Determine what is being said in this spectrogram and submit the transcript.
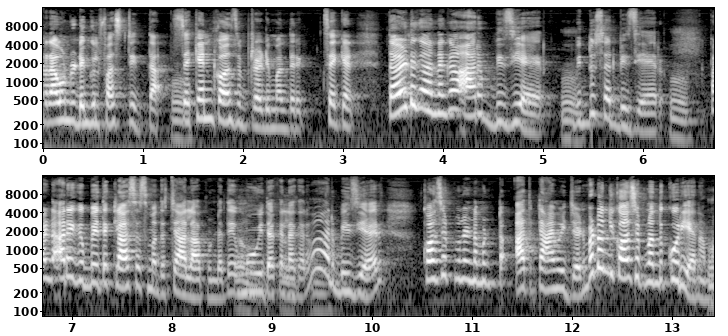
ರೌಂಡ್ ಡೆಂಗುಲ್ ಫಸ್ಟ್ ಇತ್ತ ಸೆಕೆಂಡ್ ಕಾನ್ಸೆಪ್ಟ್ ರೆಡಿ ಮಾಡ್ತಾರೆ ಸೆಕೆಂಡ್ ಥರ್ಡ್ ಗಾನಗ ಆರ್ ಬಿಸಿ ಆಯರ್ ವಿದ್ದು ಸರ್ ಬಿಸಿ ಆಯರ್ ಪಂಡ ಆರೆಗ ಬೇತೆ ಕ್ಲಾಸಸ್ ಮತ್ತೆ ಚಾಲ ಆಪುಂಡತೆ ಮೂವಿ ದಕ್ಕಲ್ಲ ಆರ್ ಬಿಸಿ ಆಯರ್ ಕಾನ್ಸೆಪ್ಟ್ ಮುಂದೆ ನಮ್ಮ ಆತ ಟೈಮ್ ಇಜ್ಜಾಡ್ ಬಟ್ ಒಂದು ಕಾನ್ಸೆಪ್ಟ್ ನಂದು ಕೊರಿಯಾ ನಮ್ಮ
